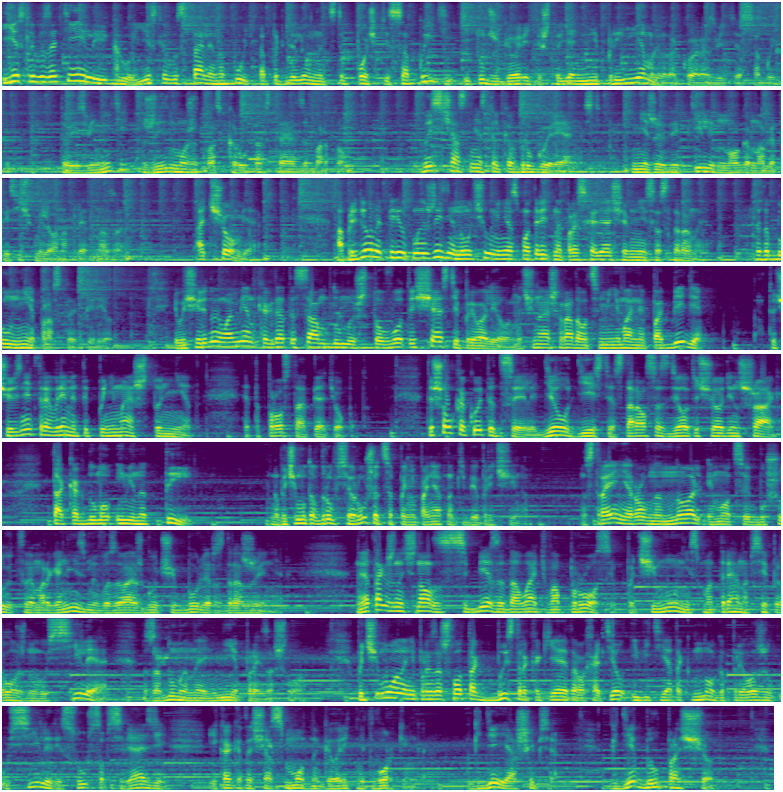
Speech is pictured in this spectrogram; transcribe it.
И если вы затеяли игру, если вы стали на путь определенной цепочки событий и тут же говорите, что я не приемлю такое развитие событий, то извините, жизнь может вас круто оставить за бортом. Вы сейчас несколько в другой реальности, ниже рептилий много-много тысяч миллионов лет назад. О чем я? Определенный период моей жизни научил меня смотреть на происходящее в ней со стороны. Это был непростой период. И в очередной момент, когда ты сам думаешь, что вот и счастье привалило, начинаешь радоваться минимальной победе, то через некоторое время ты понимаешь, что нет. Это просто опять опыт. Ты шел к какой-то цели, делал действия, старался сделать еще один шаг, так как думал именно ты, но почему-то вдруг все рушится по непонятным тебе причинам. Настроение ровно ноль, эмоции бушуют в твоем организме, вызывая жгучую боль и раздражение. Но я также начинал себе задавать вопросы, почему, несмотря на все приложенные усилия, задуманное не произошло. Почему оно не произошло так быстро, как я этого хотел, и ведь я так много приложил усилий, ресурсов, связей, и как это сейчас модно говорить, нетворкинга. Где я ошибся? Где был просчет?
